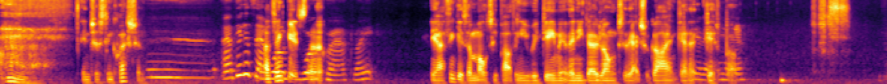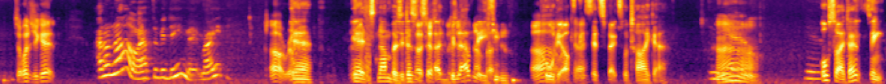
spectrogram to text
Interesting question. I think it's at I think World it's, of uh, Warcraft, right? Yeah, I think it's a multi-part thing. You redeem it, and then you go along to the actual guy and get a it, gift yeah. box. so what did you get? I don't know. I have to redeem it, right? Oh, really? Yeah, yeah, it's numbers. It doesn't. Oh, say, just- it'd be it's just a lovely if you Oh, pulled it off okay. and it said Spectral Tiger. Yeah. Oh, Also, I don't think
